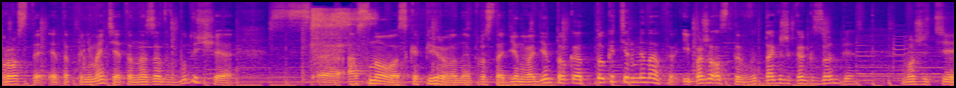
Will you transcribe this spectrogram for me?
Просто это, понимаете, это назад в будущее э, основа скопированная просто один в один, только, только Терминатор. И, пожалуйста, вы так же, как зомби, можете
